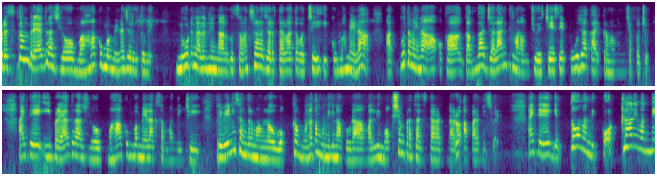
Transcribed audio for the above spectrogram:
ప్రస్తుతం ప్రయాగ్రాజ్లో మహాకుంభమేళ జరుగుతుంది. నూట నలభై నాలుగు సంవత్సరాల జర తర్వాత వచ్చే ఈ కుంభమేళ అద్భుతమైన ఒక గంగా జలానికి మనం చూ- చేసే పూజా కార్యక్రమం అని చెప్పొచ్చు. అయితే ఈ ప్రయాగరాజ్లో మహాకుంభమేళాకు సంబంధించి త్రివేణి సంగమంలో ఒక్క మునగ మునిగినా కూడా మళ్ళీ మోక్షం ప్రసాదిస్తాడంటున్నారు ఆ పరమేశ్వరుడు. అయితే ఎంతో మంది కోట్లాది మంది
